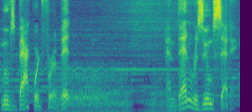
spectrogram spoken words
moves backward for a bit, and then resumes setting.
